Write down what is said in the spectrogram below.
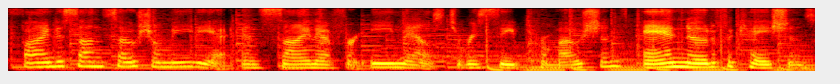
find us on social media, and sign up for emails to receive promotions and notifications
